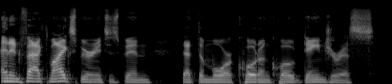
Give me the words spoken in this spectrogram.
And in fact, my experience has been that the more quote unquote dangerous,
